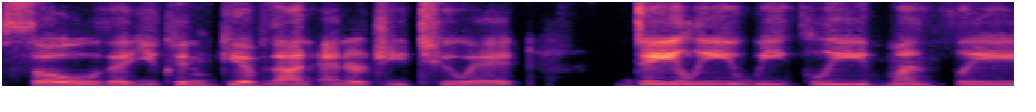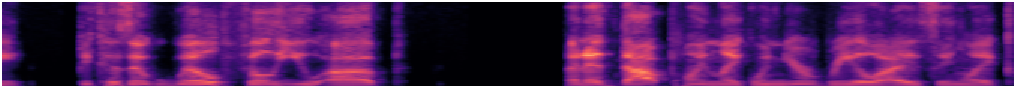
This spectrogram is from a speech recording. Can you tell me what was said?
so that you can give that energy to it daily, weekly, monthly, because it will fill you up. And at that point, like when you're realizing, like,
